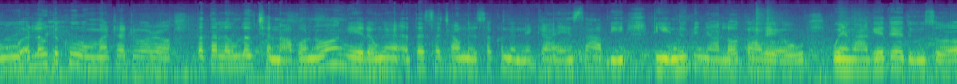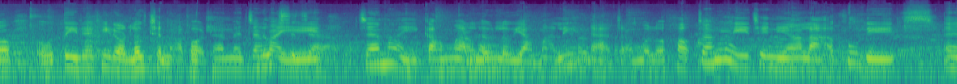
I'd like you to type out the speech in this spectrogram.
ဘူးအလုပ်တစ်ခုကိုမထက်တော့တော့တစ်သက်လုံးလုပ်ချင်တာပေါ့နော်ငယ်တုန်းကအသက်16နဲ့18နှစ်ကရင်စပြီးဒီအမှုပညာလောကတဲ့ဟိုဝင်လာခဲ့တဲ့သူဆိုတော့ဟိုတည်တဲ့ထိတော့လုပ်ချင်တာပေါ့ဒါပေမဲ့ကျမ်းမာရေး ကျမ်းမာရေးကောင်းမှလှုပ်လို့ရမှာလေအဲအကြောင်းမလို့ဟုတ်ကျမ်းမာရေးချိန်နေရလားအခုလေအဲ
